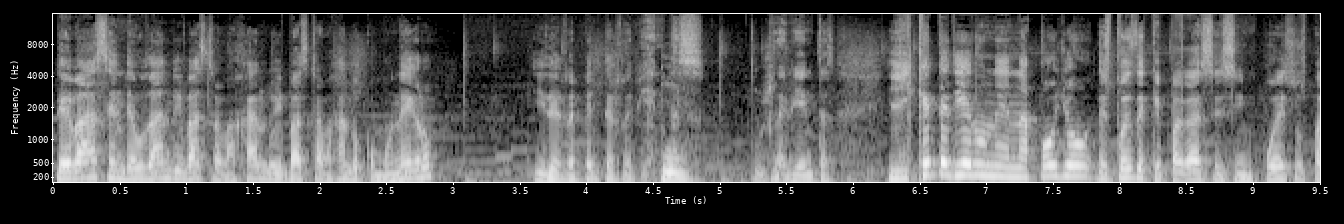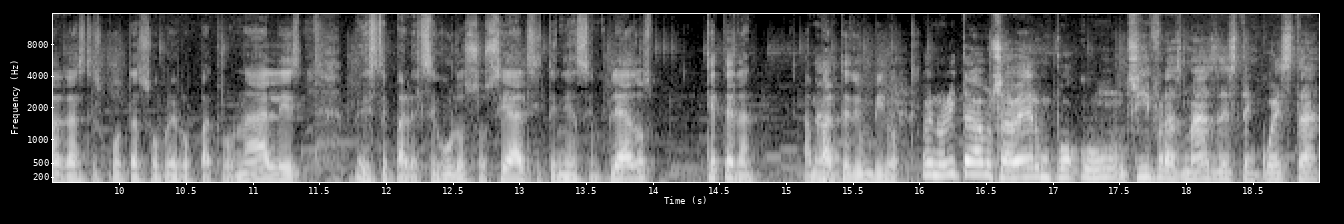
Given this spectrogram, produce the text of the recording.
te vas endeudando y vas trabajando y vas trabajando como negro y de repente revientas. Pum. Pues revientas. ¿Y qué te dieron en apoyo después de que pagaste impuestos, pagaste cuotas obrero patronales, este, para el seguro social, si tenías empleados? ¿Qué te dan? Aparte de un virote. Bueno, ahorita vamos a ver un poco un- cifras más de esta encuesta.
